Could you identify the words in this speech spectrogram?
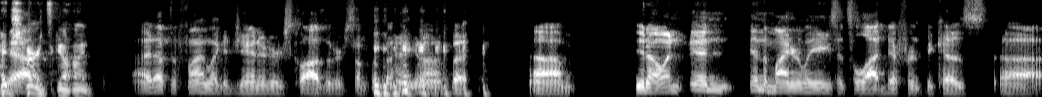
That Yeah. chart's gone. I'd have to find like a janitor's closet or something to hang it on. But um, you know, and in in the minor leagues, it's a lot different because uh,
